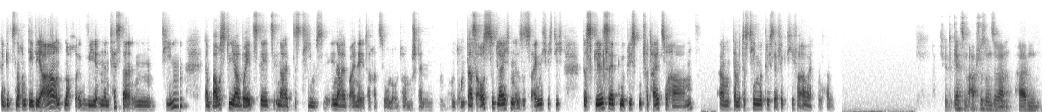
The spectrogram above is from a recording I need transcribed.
Dann gibt es noch ein DBA und noch irgendwie einen Tester im Team. Dann baust du ja Wait States innerhalb des Teams, innerhalb einer Iteration unter Umständen. Und um das auszugleichen, ist es eigentlich wichtig, das Skillset möglichst gut verteilt zu haben, ähm, damit das Team möglichst effektiv arbeiten kann. Ich würde gerne zum Abschluss unserer halben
